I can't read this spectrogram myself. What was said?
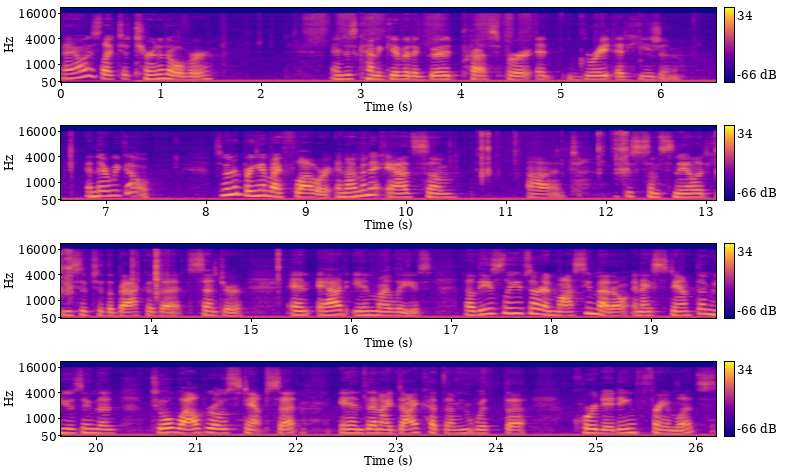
And I always like to turn it over and just kind of give it a good press for a great adhesion. And there we go. So I'm going to bring in my flower and I'm going to add some, uh, just some snail adhesive to the back of that center and add in my leaves. Now these leaves are in Mossy Meadow and I stamped them using the To a Wild Rose stamp set and then I die cut them with the coordinating framelits.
